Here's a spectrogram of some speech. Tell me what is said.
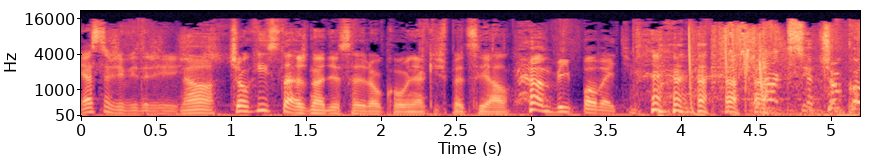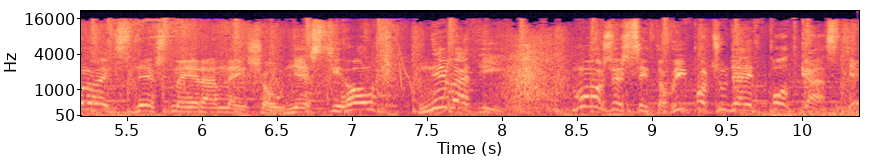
Jasne, že vydržíš. No. Čo chystáš na 10 rokov, nejaký špeciál? Výpoveď. Ak si čokoľvek z dnešnej rannej show nestihol, nevadí. Môžeš si to vypočuť aj v podcaste.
